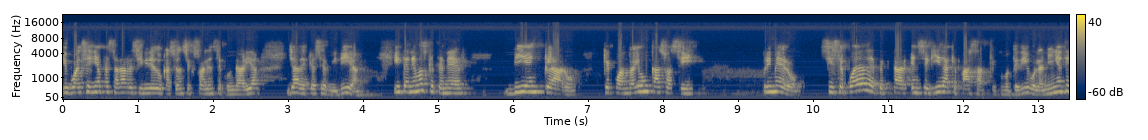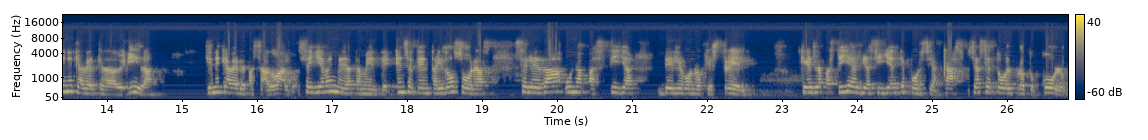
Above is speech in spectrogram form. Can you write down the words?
Igual si ella empezara a recibir educación sexual en secundaria, ya de qué serviría. Y tenemos que tener bien claro que cuando hay un caso así, primero, si se puede detectar enseguida qué pasa, que como te digo, la niña tiene que haber quedado herida, tiene que haberle pasado algo, se lleva inmediatamente, en 72 horas se le da una pastilla de levonorgestrel, que es la pastilla del día siguiente por si acaso, se hace todo el protocolo,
